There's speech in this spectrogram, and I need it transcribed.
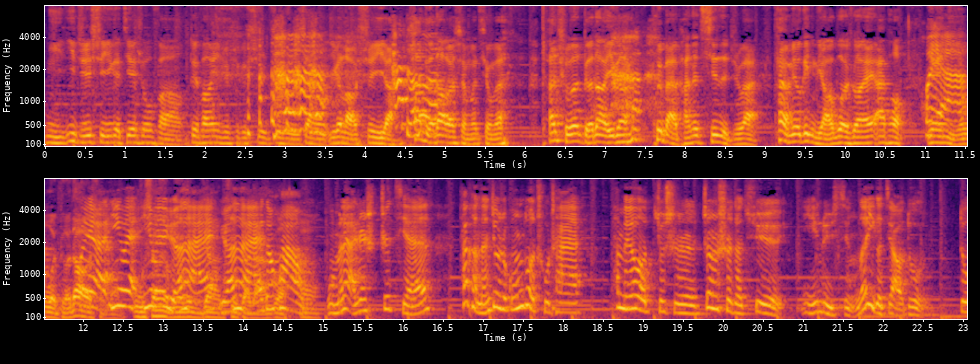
你一直是一个接收方，对方一直是个是，就是像一个老师一样。得他得到了什么？请问，他除了得到一个 会摆盘的妻子之外，他有没有跟你聊过说，哎，Apple，因为你我得到了因为因为原来原来的话，嗯我们俩认识之前，他可能就是工作出差，他没有就是正式的去以旅行的一个角度。对，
